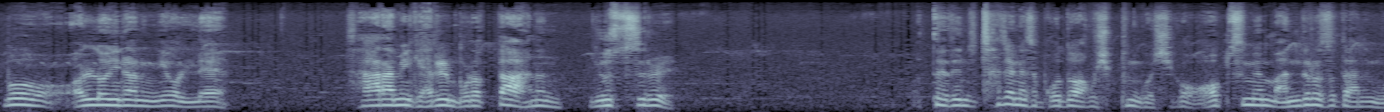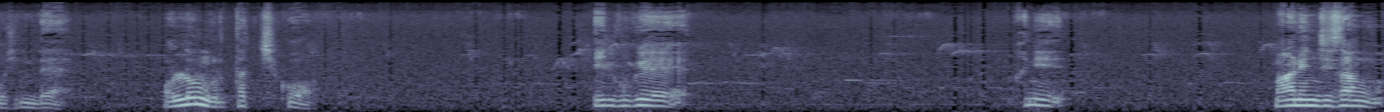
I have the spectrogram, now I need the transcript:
뭐 언론이라는 게 원래 사람이 개를 물었다 하는 뉴스를 어떻게든지 찾아내서 보도하고 싶은 곳이고 없으면 만들어서도 하는 곳인데 언론은 그렇다 치고 일국의 흔히 만인지상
